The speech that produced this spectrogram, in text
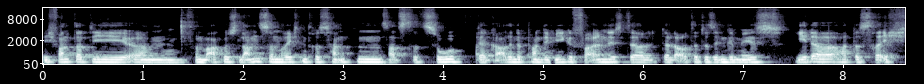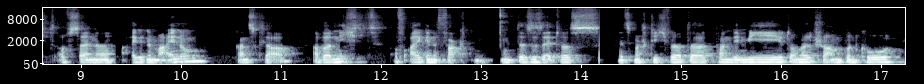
ich fand da die ähm, von Markus Lanz einen recht interessanten Satz dazu, der gerade in der Pandemie gefallen ist, der, der lautete sinngemäß, jeder hat das Recht auf seine eigene Meinung, ganz klar, aber nicht auf eigene Fakten. Und das ist etwas, jetzt mal Stichwörter Pandemie, Donald Trump und Co.,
